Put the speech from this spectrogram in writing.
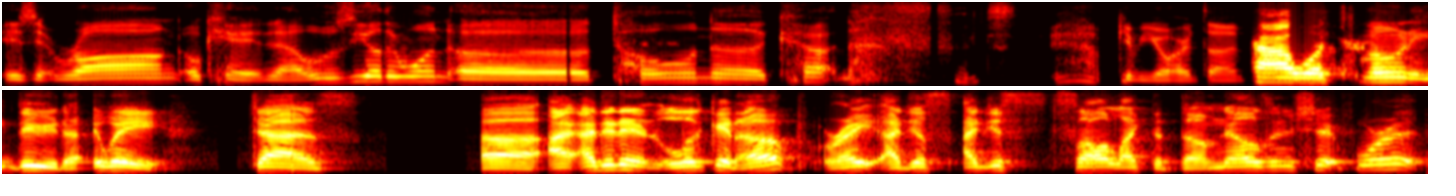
Is it wrong? Okay, now who's the other one? Uh, Tonaka. I'm giving you a hard time. Kawatoni, dude. uh, Wait, Jazz. Uh, I, I didn't look it up, right? I just I just saw like the thumbnails and shit for it.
